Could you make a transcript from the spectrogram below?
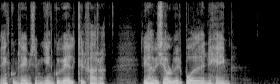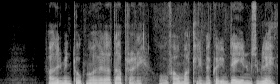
engum þeim sem gengu vel til fara, því hafi sjálfur bóðið henni heim. Fadur minn tók nú að verða daprari og fámalli með hverjum deginum sem leið.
